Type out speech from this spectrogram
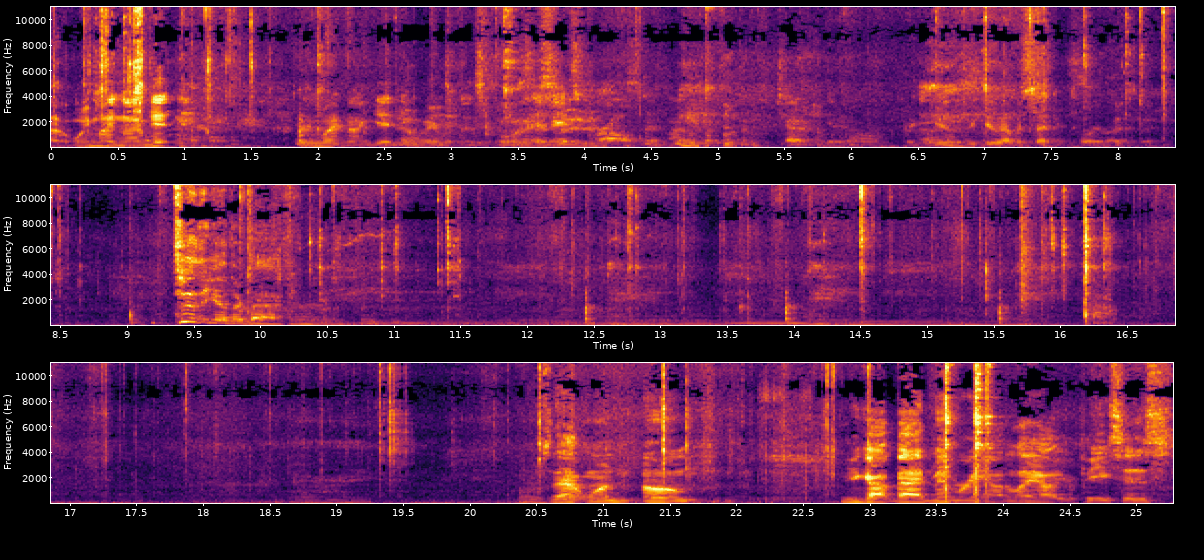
Uh, we might not get, we might not get nowhere with this It's boy. crossed, it might be to get it on. We do, we do have a second toilet. To the other bathroom. There's that one. Um, you got bad memory, I'd lay out your pieces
